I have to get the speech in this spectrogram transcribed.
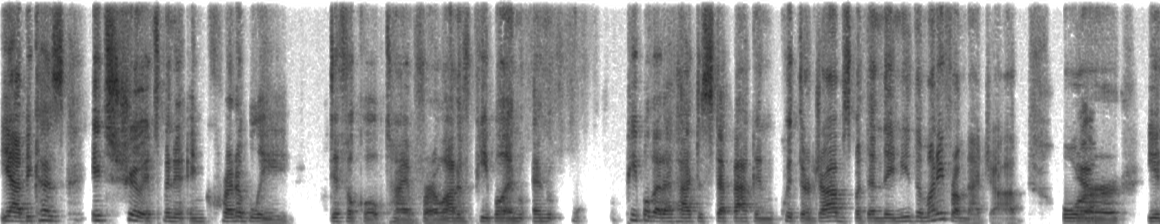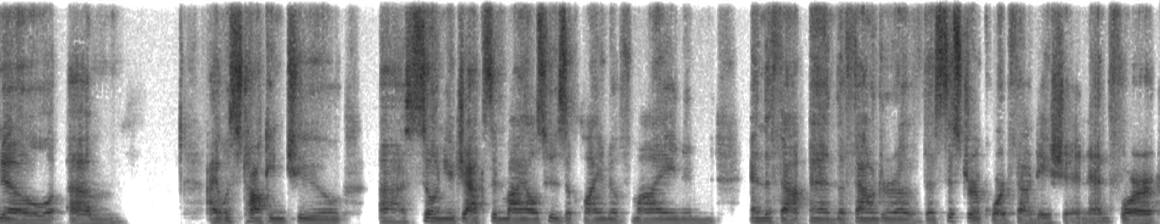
yeah because it's true it's been an incredibly difficult time for a lot of people and and people that have had to step back and quit their jobs but then they need the money from that job or yeah. you know um, i was talking to uh, sonia jackson myles who's a client of mine and and the fa- and the founder of the sister accord foundation. And for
